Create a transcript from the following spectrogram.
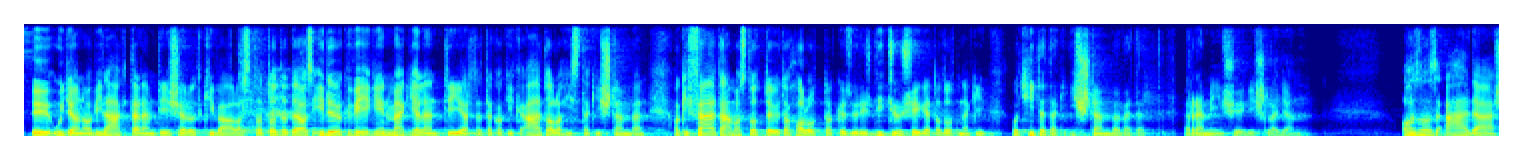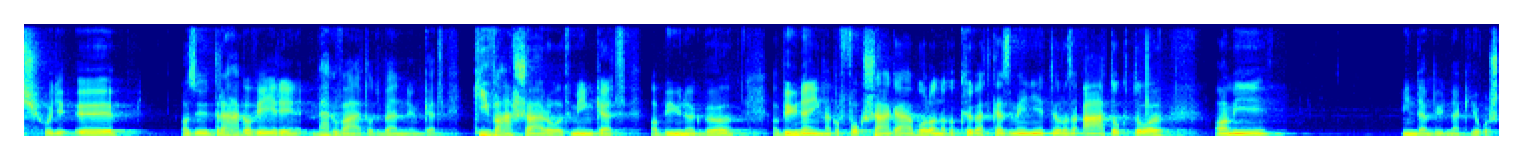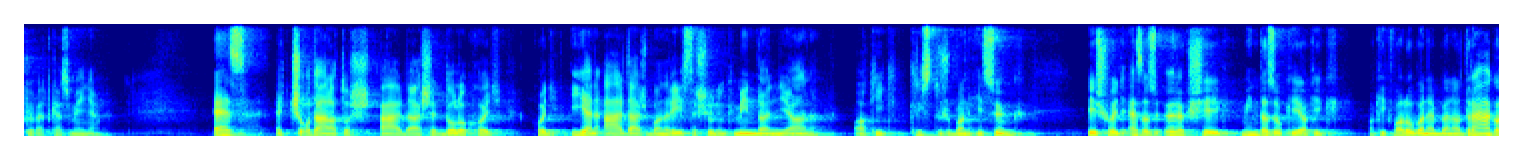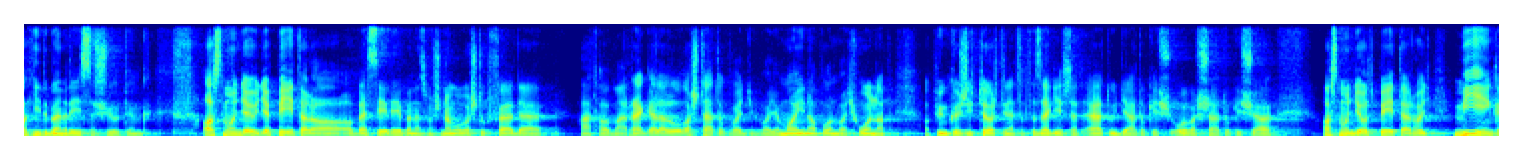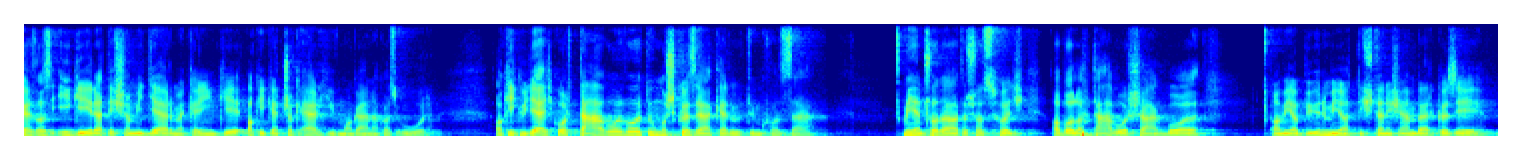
Ő ugyan a világ teremtés előtt kiválasztatott, de az idők végén megjelent értetek, akik általa hisztek Istenben, aki feltámasztotta őt a halottak közül, és dicsőséget adott neki, hogy hitetek Istenbe vetett reménység is legyen. Az az áldás, hogy ő az ő drága vérén megváltott bennünket, kivásárolt minket a bűnökből, a bűneinknek a fogságából, annak a következményétől, az átoktól, ami minden bűnnek jogos következménye. Ez egy csodálatos áldás, egy dolog, hogy, hogy ilyen áldásban részesülünk mindannyian, akik Krisztusban hiszünk, és hogy ez az örökség mindazoké, akik, akik valóban ebben a drága hitben részesültünk. Azt mondja ugye Péter a, a beszédében, ezt most nem olvastuk fel, de hát ha már reggel elolvastátok, vagy, vagy a mai napon, vagy holnap a pünkösdi történetet, az egészet el tudjátok és olvassátok is el, azt mondja ott Péter, hogy miénk ez az ígéret és a mi gyermekeinké, akiket csak elhív magának az Úr. Akik ugye egykor távol voltunk, most közel kerültünk hozzá. Milyen csodálatos az, hogy abból a távolságból, ami a bűn miatt Isten és ember közé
